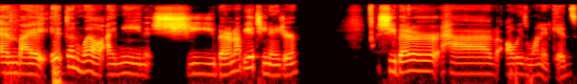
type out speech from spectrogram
And by it done well, I mean she better not be a teenager. She better have always wanted kids.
